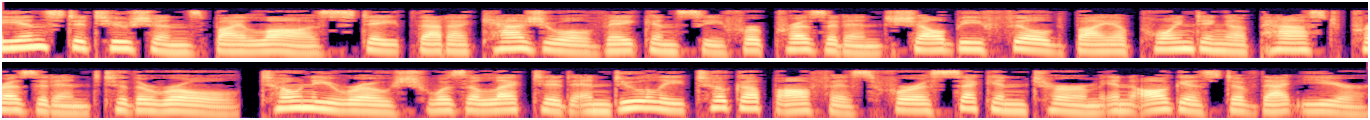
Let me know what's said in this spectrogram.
The institution's bylaws state that a casual vacancy for president shall be filled by appointing a past president to the role. Tony Roche was elected and duly took up office for a second term in August of that year.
